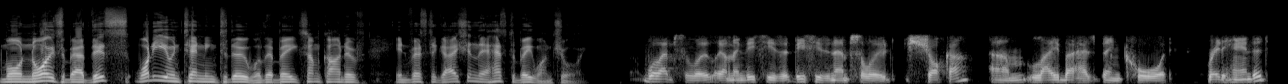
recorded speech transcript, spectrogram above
more noise about this. What are you intending to do? Will there be some kind of investigation? There has to be one, surely. Well, absolutely. I mean, this is a, this is an absolute shocker. Um, Labor has been caught red-handed.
